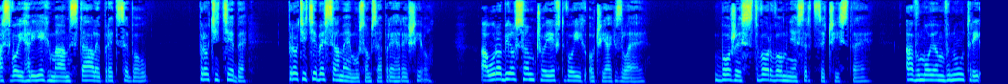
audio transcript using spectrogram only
a svoj hriech mám stále pred sebou – Proti tebe, proti tebe samému som sa prehrešil. A urobil som, čo je v tvojich očiach zlé. Bože, stvor vo mne srdce čisté a v mojom vnútri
